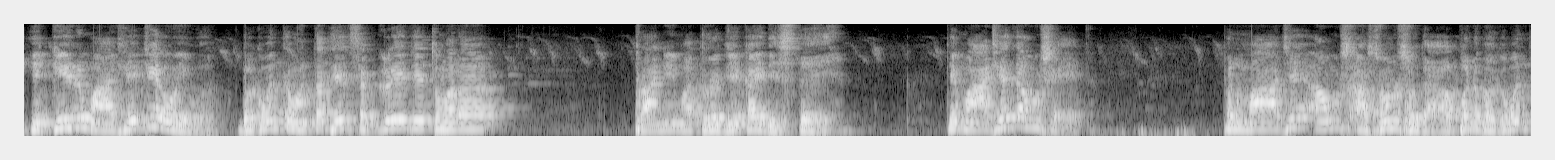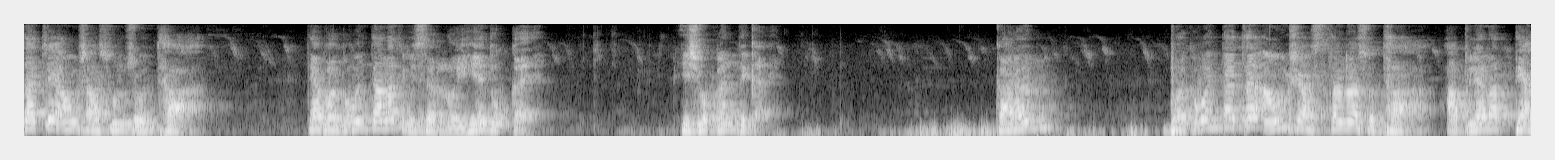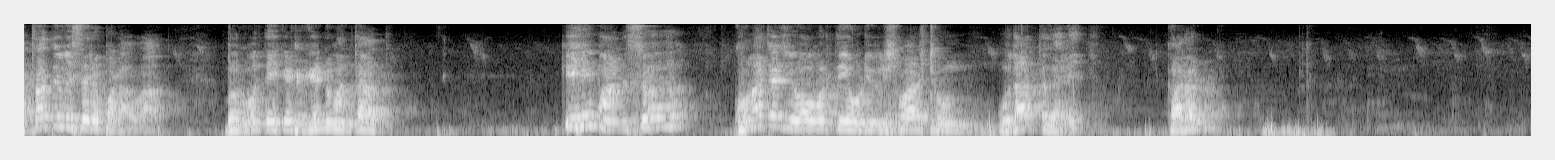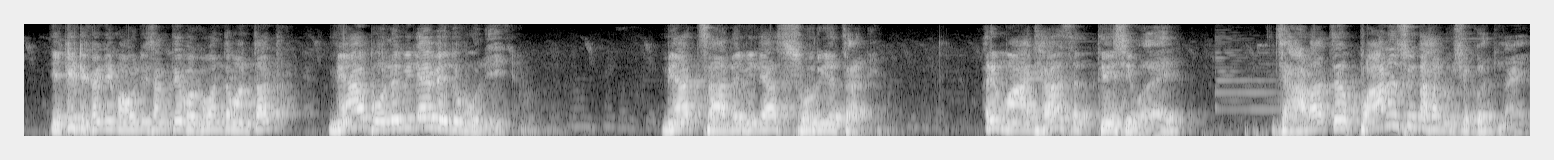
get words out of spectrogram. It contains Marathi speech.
हे कीर माझेचे अवयव. भगवंत म्हणतात हे सगळे जे तुम्हाला प्राणी मात्र जे काय दिसतंय ते माझेच अंश आहेत. पण माझे अंश असून सुद्धा आपण भगवंताचे अंश असून सुद्धा त्या भगवंतालाच विसरलो. हे दुःख आहे. ही शोकांतिक आहे. कारण भगवंताचा अंश असताना सुद्धा आपल्याला त्याचाच विसर पडावा. भगवंत एके ठिकाणी म्हणतात की हे माणसं कोणाच्या जीवावरती एवढी विश्वास ठेवून उदार्त झालेत? कारण एके ठिकाणी माऊली सांगते भगवंत म्हणतात म्या बोलविल्या वेदू बोली म्या चालविल्या सूर्य चाले अरे माझ्या सत्तेशिवाय झाडाचं पान सुद्धा हलू शकत नाही.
